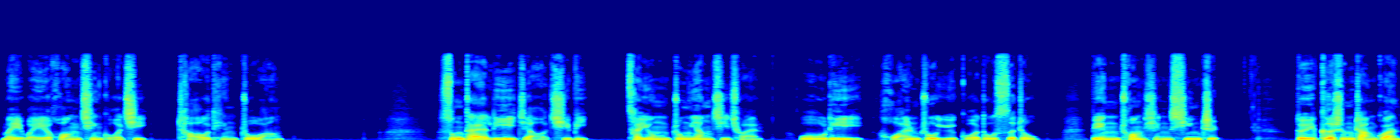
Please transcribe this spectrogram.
每为皇亲国戚、朝廷诸王。宋代立脚其弊，采用中央集权，武力环驻于国都四周，并创行新制，对各省长官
